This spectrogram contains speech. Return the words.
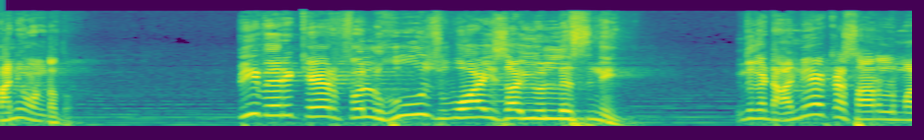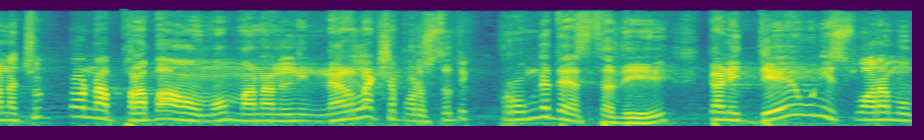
పని ఉండదు. Be very careful whose voice are you listening ఎందుకంటే అనేక సార్లు మన చుట్టూ ఉన్న ప్రభావము మనల్ని నిర్లక్ష్యపరుస్తుంది కృంగతేస్తుంది కానీ దేవుని స్వరము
